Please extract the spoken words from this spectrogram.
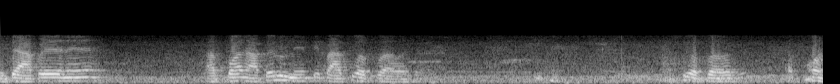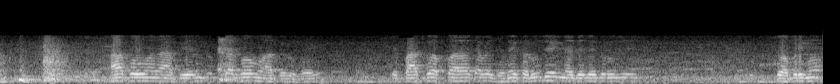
એટલે આપણે એને આપવાનું આપેલું ને તે પાછું આપવા આવે છે. શું આપવા આવે છે? અપમાન. આ ભગવાન આપ્યું એનું આપેલું હોય. તે પાછું આપવા આપણે જમે કરવું જોઈએ ના જમે કરવું જોઈએ. ચોપડીમાં?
